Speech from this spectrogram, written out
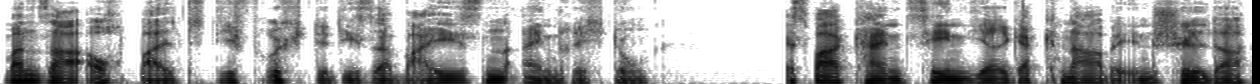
Man sah auch bald die Früchte dieser weisen Einrichtung. Es war kein zehnjähriger Knabe in Schilda,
